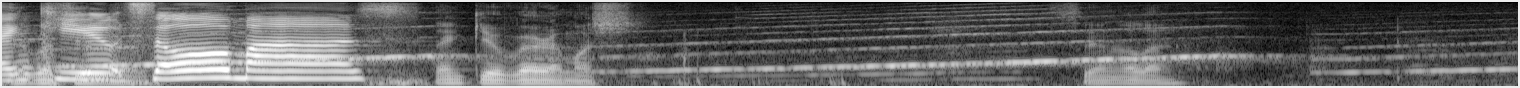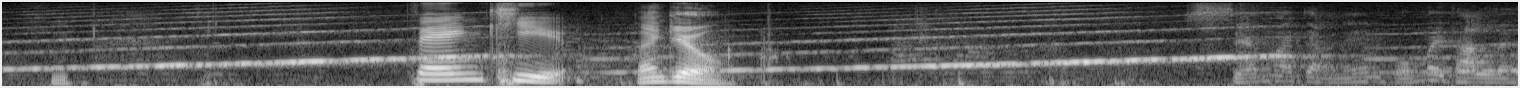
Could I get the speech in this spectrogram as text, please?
Thank never you see that. so much thank you very much เสียงอะไร Thank you thank you เสียงมาจากไหนผมไม่ทันเลย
